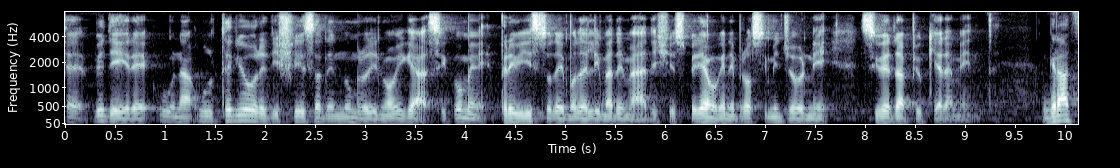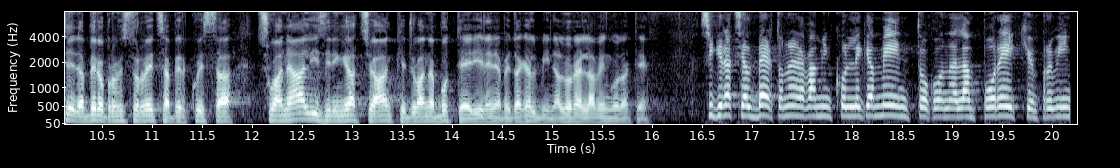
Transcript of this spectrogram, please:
eh, vedere una ulteriore discesa del numero di nuovi casi come previsto dai modelli matematici e speriamo che nei prossimi giorni si vedrà più chiaramente. Grazie davvero professor Rezza per questa sua analisi, ringrazio anche Giovanna Botteri e Elena Petacalbina, allora la vengo da te. Sì, grazie Alberto. Noi eravamo in collegamento con Lamporecchio in provincia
